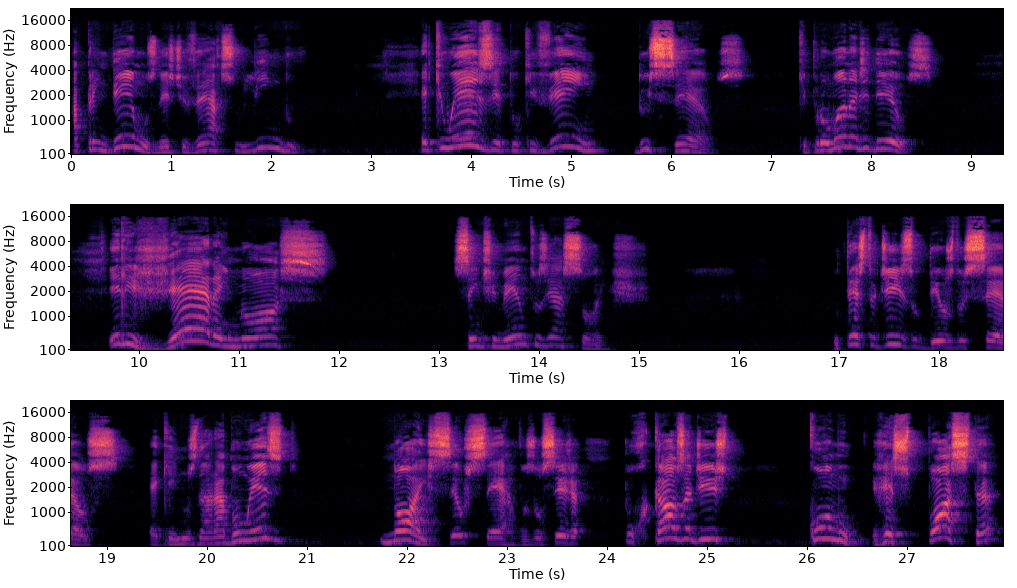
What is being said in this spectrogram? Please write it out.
aprendemos neste verso lindo é que o êxito que vem dos céus, que promana de Deus, ele gera em nós sentimentos e ações. O texto diz: o Deus dos céus é quem nos dará bom êxito. Nós, seus servos, ou seja, por causa disto, como resposta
